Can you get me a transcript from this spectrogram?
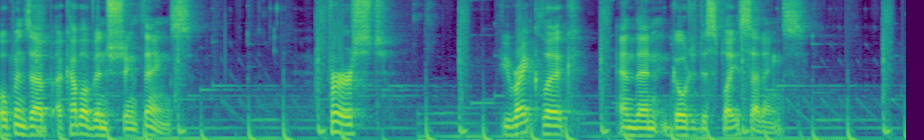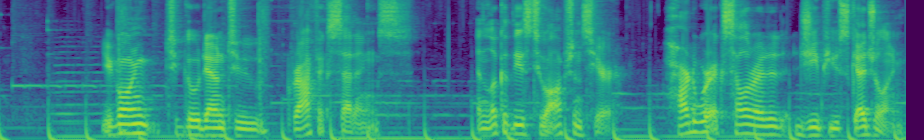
opens up a couple of interesting things. First, if you right click and then go to display settings, you're going to go down to graphics settings and look at these two options here. Hardware accelerated GPU scheduling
